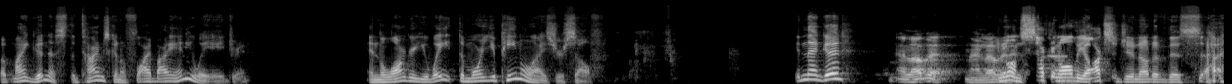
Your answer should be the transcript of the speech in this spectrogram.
But my goodness, the time's going to fly by anyway, Adrian. And the longer you wait, the more you penalize yourself. Isn't that good? I love it. I love you know, it. I'm sucking all the oxygen out of this uh,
